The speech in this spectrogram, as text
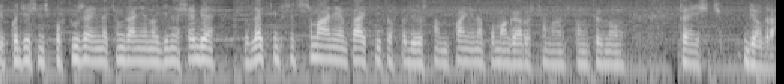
e, po 10 powtórzeń, naciąganie nogi na siebie z lekkim przytrzymaniem, tak, i to wtedy już tam fajnie nam pomaga rozciągnąć tą tylną część biodra.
